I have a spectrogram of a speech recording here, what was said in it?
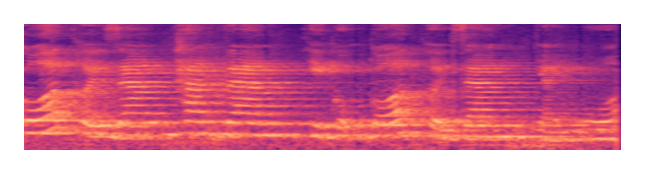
có thời gian than van thì cũng có thời gian nhảy múa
